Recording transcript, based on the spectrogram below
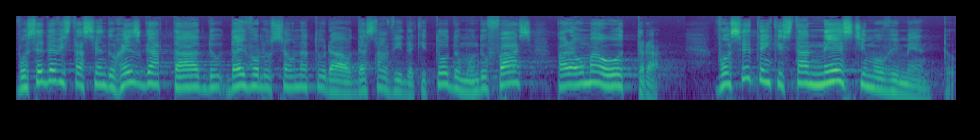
Você deve estar sendo resgatado da evolução natural dessa vida que todo mundo faz para uma outra. Você tem que estar neste movimento.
